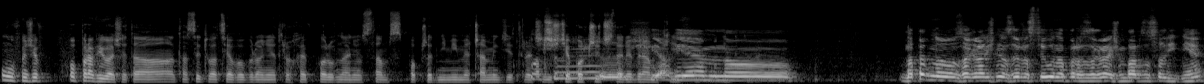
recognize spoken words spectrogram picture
umówmy się, poprawiła się ta, ta sytuacja w obronie trochę w porównaniu z tam z poprzednimi meczami, gdzie traciliście po 3-4 bramki. Ja wiem, no na pewno zagraliśmy na zero z tyłu, na pewno zagraliśmy bardzo solidnie.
